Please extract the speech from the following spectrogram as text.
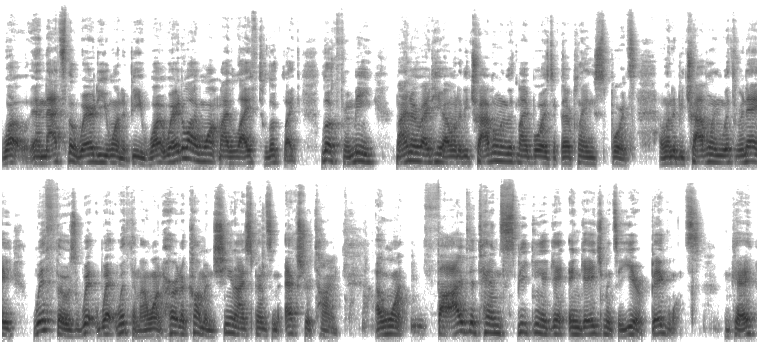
What and that's the where do you want to be? What where do I want my life to look like? Look, for me, mine are right here. I want to be traveling with my boys if they're playing sports. I want to be traveling with Renee with those with, with, with them. I want her to come and she and I spend some extra time. I want five to ten speaking engagements a year, big ones. Okay.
